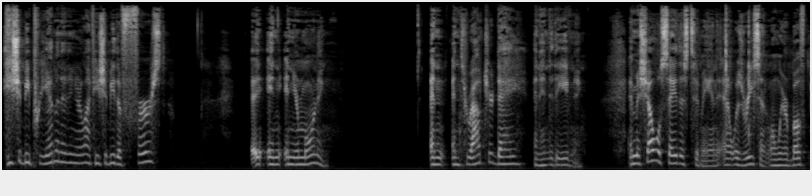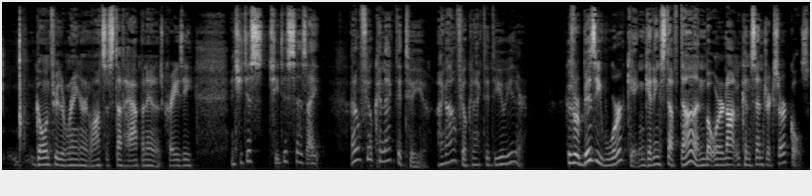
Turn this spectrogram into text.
He should be preeminent in your life. He should be the first in, in your morning and, and throughout your day and into the evening. And Michelle will say this to me, and, and, it was recent when we were both going through the wringer and lots of stuff happening. It was crazy. And she just, she just says, I, I don't feel connected to you. I don't feel connected to you either. Because we're busy working, getting stuff done, but we're not in concentric circles.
